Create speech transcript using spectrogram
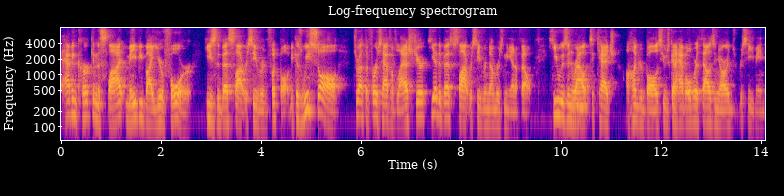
having Kirk in the slot? Maybe by year four, he's the best slot receiver in football because we saw throughout the first half of last year he had the best slot receiver numbers in the NFL. He was en mm-hmm. route to catch 100 balls. He was going to have over a 1,000 yards receiving.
